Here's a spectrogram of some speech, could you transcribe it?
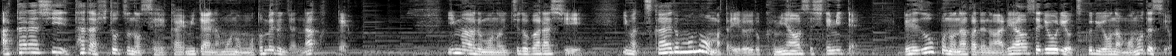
新しいただ一つの正解みたいなものを求めるんじゃなくて、今あるものを一度ばらし、今使えるものをまたいろいろ組み合わせしてみて、冷蔵庫の中でのあり合わせ料理を作るようなものですよ。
